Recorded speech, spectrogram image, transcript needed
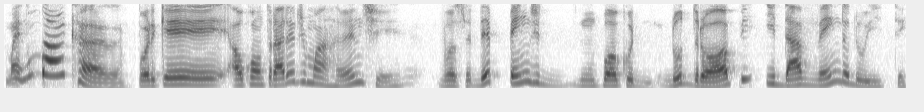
Mas não dá, cara. Porque ao contrário de uma hunt, você depende um pouco do drop e da venda do item.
